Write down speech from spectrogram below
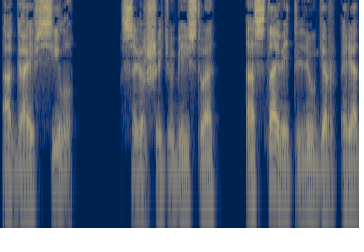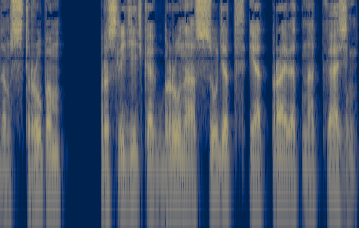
а Гай в силу. Совершить убийство, оставить люгер рядом с трупом, проследить, как Бруно осудят и отправят на казнь.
